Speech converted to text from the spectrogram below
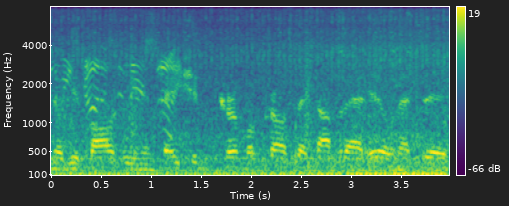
They'll get ballsy and impatient, come across that top of that hill and that's it.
